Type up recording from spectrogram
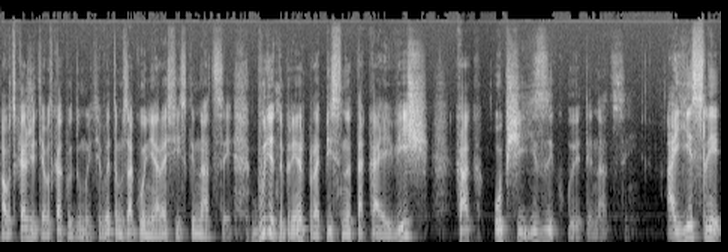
А вот скажите, а вот как вы думаете, в этом законе о российской нации будет, например, прописана такая вещь, как общий язык у этой нации? А если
